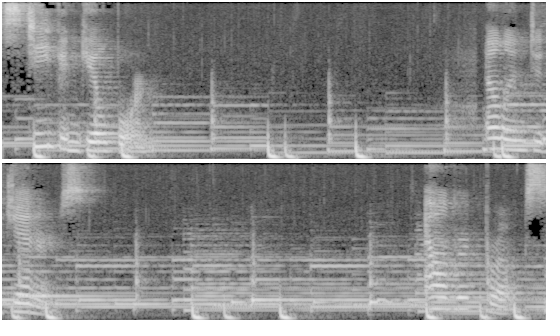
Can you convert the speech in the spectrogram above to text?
Steven Gilborn, Ellen DeGeneres, Albert Brooks,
